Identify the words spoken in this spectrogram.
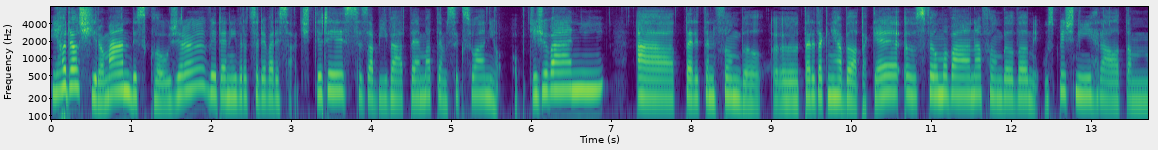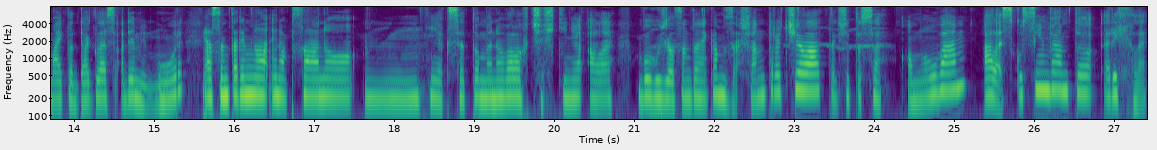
Jeho další román Disclosure, vydaný v roce 1994, se zabývá tématem sexuálního obtěžování a tady ten film byl, eh, tady ta kniha byla také eh, sfilmována, film byl velmi úspěšný, hrál tam Michael Douglas a Demi Moore. Já jsem tady měla i napsáno, mm, jak se to jmenovalo v češtině, ale bohužel jsem to někam zašantročila, takže to se omlouvám, ale zkusím vám to rychle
